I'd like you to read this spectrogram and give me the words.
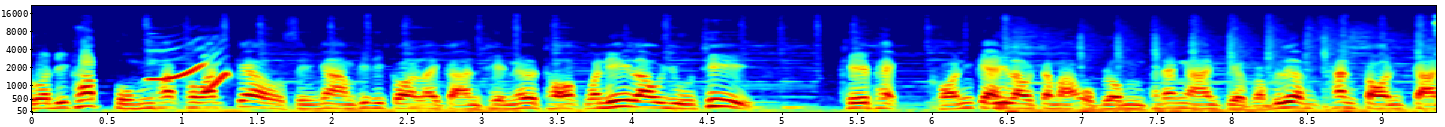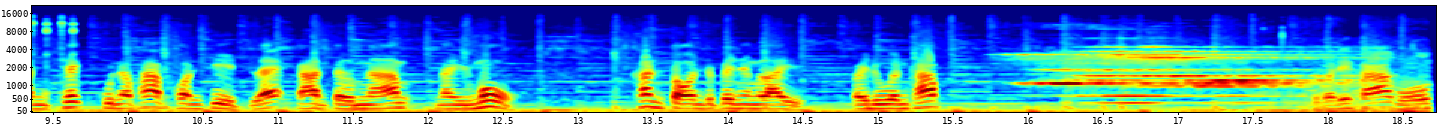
สวัสดีครับผมพักวัฒน์แก้วศรีงามพิธีกรรายการเทรนเนอร์ทอ l k วันนี้เราอยู่ที่ k p a c ขอนแก่นที่เราจะมาอบรมพนักงานเกี่ยวกับเรื่องขั้นตอนการเช็คคุณภาพคอนกรีตและการเติมน้ำในโม่ ขั้นตอนจะเป็นอย่างไรไปดูกันครับ สวัสดีครับผม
